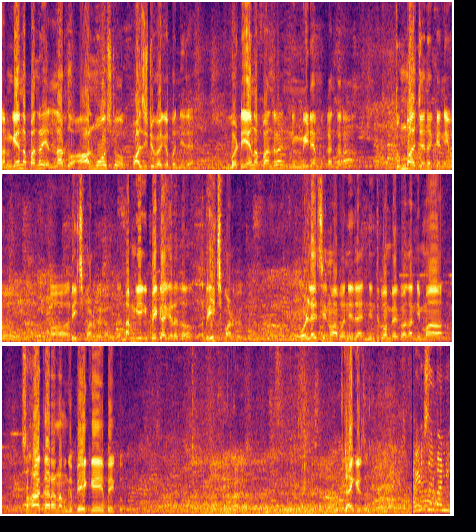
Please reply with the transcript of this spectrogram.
ನಮಗೇನಪ್ಪ ಅಂದರೆ ಎಲ್ಲರದು ಆಲ್ಮೋಸ್ಟು ಪಾಸಿಟಿವ್ ಆಗಿ ಬಂದಿದೆ. ಬಟ್ ಏನಪ್ಪ ಅಂದ್ರೆ ನಿಮ್ಮ ಮೀಡಿಯಾ ಮುಖಾಂತರ ತುಂಬ ಜನಕ್ಕೆ ನೀವು ರೀಚ್ ಮಾಡಬೇಕಾಗುತ್ತೆ. ನಮ್ಗೆ ಈಗ ಬೇಕಾಗಿರೋದು ರೀಚ್ ಮಾಡಬೇಕು. ಒಳ್ಳೆ ಸಿನಿಮಾ ಬಂದಿದೆ ನಿಂತ್ಕೊಬೇಕು ಅಂದ್ರೆ ನಿಮ್ಮ ಸಹಕಾರ ನಮಗೆ ಬೇಕೇ ಬೇಕು. ಥ್ಯಾಂಕ್ ಯು ಸರ್ ಬನ್ನಿ.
